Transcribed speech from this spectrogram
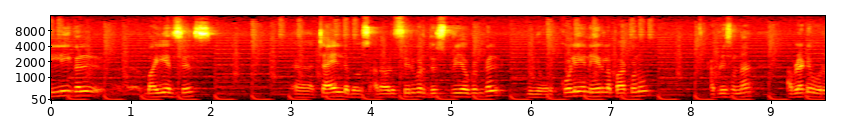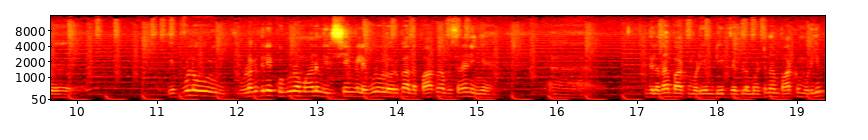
illegal buyer sells child abuse அதாவது சிறுவர் துஷ்பிரயோகங்கள் நீங்கள் ஒரு கொலையை நேரில் பார்க்கணும் அப்படின்னு சொன்னால் அப்படிலாட்டி ஒரு எவ்வளோ உலகத்திலே கொடூரமான விஷயங்கள் எவ்வளோ இருக்கோ அதை பார்க்கணும் அப்படின்னு சொன்னால் நீங்கள் இதில் தான் பார்க்க முடியும். டீப் வெப்பில் மட்டும்தான் பார்க்க முடியும்.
